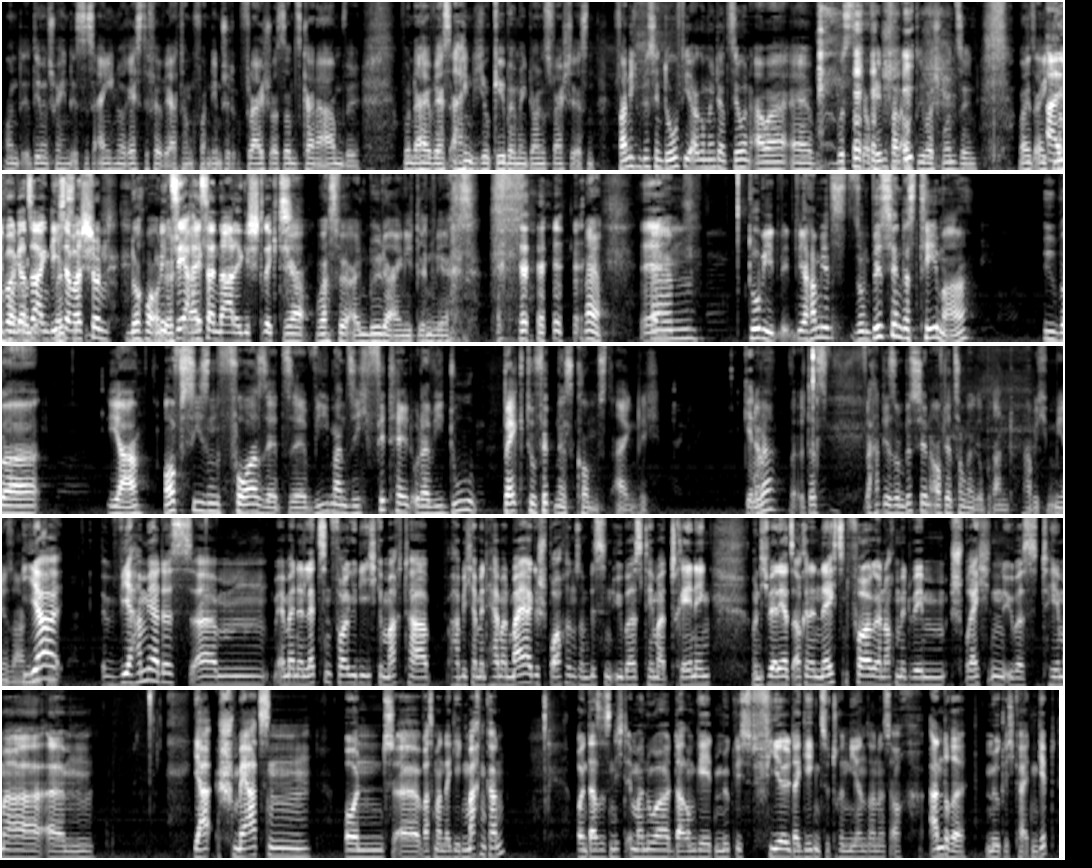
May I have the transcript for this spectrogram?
Und dementsprechend ist es eigentlich nur Resteverwertung von dem Fleisch, was sonst keiner haben will. Von daher wäre es eigentlich okay, bei McDonalds Fleisch zu essen. Fand ich ein bisschen doof, die Argumentation, aber äh, musste ich auf jeden Fall auch drüber schmunzeln. Weil es eigentlich ah, ich wollte gerade sagen, die ist aber schon mit sehr heißer Nadel gestrickt. ja, was für ein da eigentlich drin wäre. naja. Ja. Ähm, Tobi, wir haben jetzt so ein bisschen das Thema über, ja, Off-Season-Vorsätze, wie man sich fit hält oder wie du back to Fitness kommst eigentlich. genau. Oder? Das hat dir so ein bisschen auf der Zunge gebrannt, habe ich mir sagen Ja, lassen. wir haben ja das, ähm, in meiner letzten Folge, die ich gemacht habe, habe ich ja mit Hermann Mayer gesprochen, so ein bisschen über das Thema Training. Und ich werde jetzt auch in der nächsten Folge noch mit wem sprechen über das Thema, ähm, ja, Schmerzen und äh, was man dagegen machen kann. Und dass es nicht immer nur darum geht, möglichst viel dagegen zu trainieren, sondern es auch andere Möglichkeiten gibt.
